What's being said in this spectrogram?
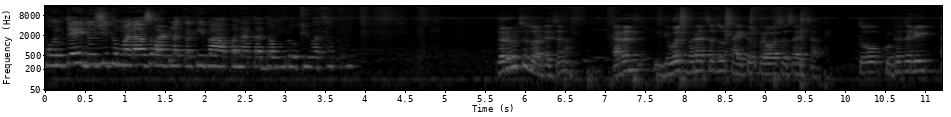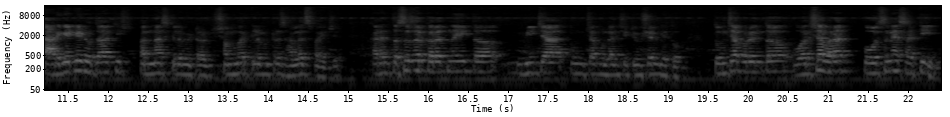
कोणत्याही दिवशी तुम्हाला असं वाटलं का की बा आपण आता दमलो किंवा थकलो? दररोजच वाटायचं ना? कारण दिवसभराचा जो सायकल प्रवास असायचा तो कुठेतरी टार्गेटेड होता की पन्नास किलोमीटर शंभर किलोमीटर झालंच पाहिजे. कारण तसं जर करत नाही तर मी ज्या तुमच्या मुलांची ट्युशन घेतो तुमच्यापर्यंत वर्षभरात पोहोचण्यासाठी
